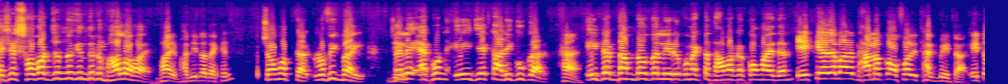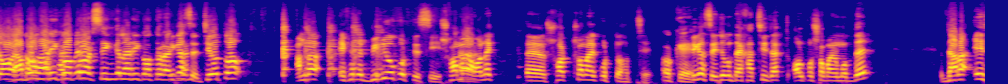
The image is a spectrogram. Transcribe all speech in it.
দেশের সবার জন্য কিন্তু একটু ভালো হয়। ভাই ভাজিটা দেখেন। চমৎকার। রফিক ভাই তাহলে এখন এই যে কারি কুকার হ্যাঁ। এইটার দামটাও তাহলে এরকম একটা ধামাকা কমায় দেন। একেবারে ধামাকা অফারই থাকবে এটা। এটাও ডাবল হাড়ি কত আর সিঙ্গেল হাড়ি কত ঠিক আছে যেহেতু আমরা এখানে ভিডিও করতেছি সময় হ্যাঁ। অনেক শর্ট সময় করতে হচ্ছে। ওকে ঠিক আছে এই যেমন দেখাচ্ছি যাক অল্প সময়ের মধ্যে। যারা এই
